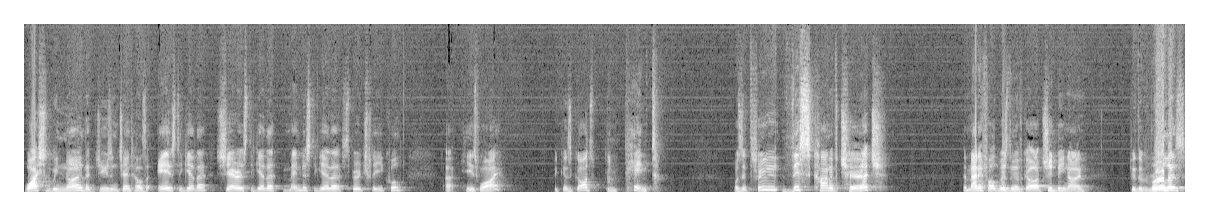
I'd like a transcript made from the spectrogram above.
Why should we know that Jews and Gentiles are heirs together, sharers together, members together, spiritually equal? Uh, here's why. Because God's intent was that through this kind of church, the manifold wisdom of God should be known to the rulers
